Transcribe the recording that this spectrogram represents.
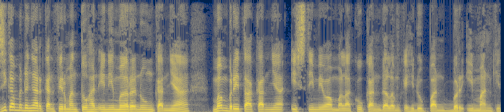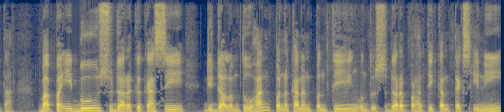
jika mendengarkan firman Tuhan ini merenungkannya, memberitakannya istimewa melakukan dalam kehidupan beriman kita. Bapak, Ibu, Saudara kekasih di dalam Tuhan, penekanan penting untuk Saudara perhatikan teks ini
